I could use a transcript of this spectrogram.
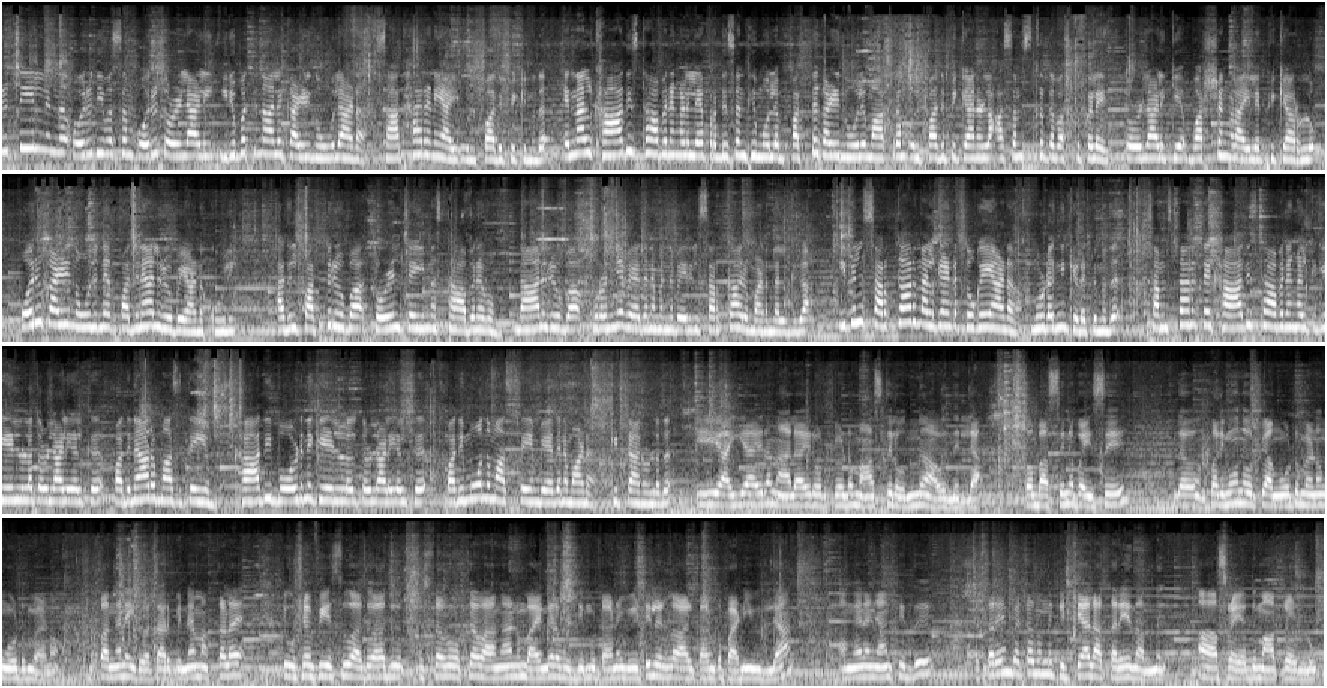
പരുത്തിയിൽ നിന്ന് ഒരു ദിവസം ഒരു തൊഴിലാളി ഇരുപത്തിനാല് കഴി നൂലാണ് സാധാരണയായി ഉൽപ്പാദിപ്പിക്കുന്നത്. എന്നാൽ ഖാദി സ്ഥാപനങ്ങളിലെ പ്രതിസന്ധി മൂലം പത്ത് കഴി നൂൽ മാത്രം ഉൽപ്പാദിപ്പിക്കാനുള്ള അസംസ്കൃത വസ്തുക്കളെ തൊഴിലാളിക്ക് വർഷങ്ങളായി ലഭിക്കാറുള്ളൂ. ഒരു കഴി നൂലിന് പതിനാല് രൂപയാണ് കൂലി. അതിൽ പത്ത് രൂപ തൊഴിൽ ചെയ്യുന്ന സ്ഥാപനവും നാല് രൂപ കുറഞ്ഞ വേതനം എന്ന പേരിൽ സർക്കാരുമാണ് നൽകുക. ഇതിൽ സർക്കാർ നൽകേണ്ട തുകയാണ് മുടങ്ങിക്കിടക്കുന്നത്. സംസ്ഥാനത്തെ ഖാദി സ്ഥാപനങ്ങൾക്ക് കീഴിലുള്ള തൊഴിലാളികൾക്ക് പതിനാറ് മാസത്തെയും ഖാദി ബോർഡിന് കീഴിലുള്ള തൊഴിലാളികൾക്ക് പതിമൂന്ന് മാസത്തെയും വേതനമാണ് കിട്ടാനുള്ളത്. ഈ അയ്യായിരം നാലായിരം ഉറുപ്പ്യ കൊണ്ട് മാസത്തിൽ ഒന്നും ആവുന്നില്ല. ഇപ്പം ബസ്സിന് പൈസ ഇതാ പതിമൂന്ന് ഉറുപ്പ്യ അങ്ങോട്ടും വേണം ഇങ്ങോട്ടും വേണം. അപ്പം അങ്ങനെ ഇരുപത്താറ്. പിന്നെ മക്കളെ ട്യൂഷൻ ഫീസും അതും അത് പുസ്തകവും ഒക്കെ വാങ്ങാനും ഭയങ്കര ബുദ്ധിമുട്ടാണ്. വീട്ടിലുള്ള ആൾക്കാർക്ക് പണിയില്ല അങ്ങനെ ഞങ്ങൾക്കിത് എത്രയും പെട്ടെന്നൊന്ന് കിട്ടിയാൽ അത്രയും നന്ന്. ആശ്രയം ഇത് മാത്രമേ ഉള്ളൂ.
